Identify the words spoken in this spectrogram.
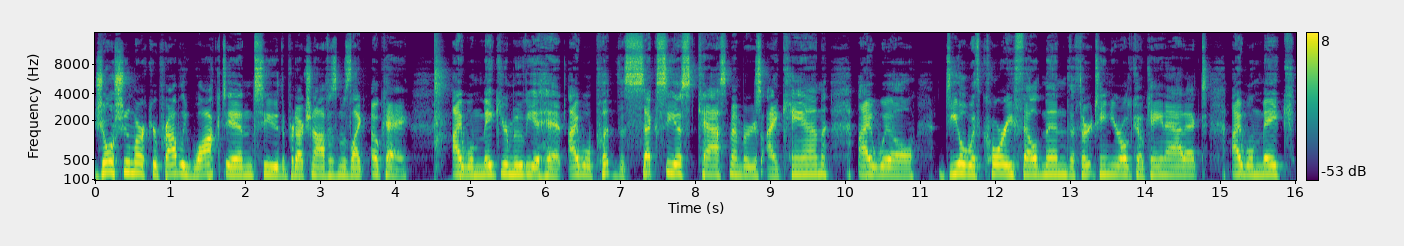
Joel Schumacher probably walked into the production office and was like, okay. I will make your movie a hit. I will put the sexiest cast members I can. I will deal with Corey Feldman, the 13 year old cocaine addict. I will make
